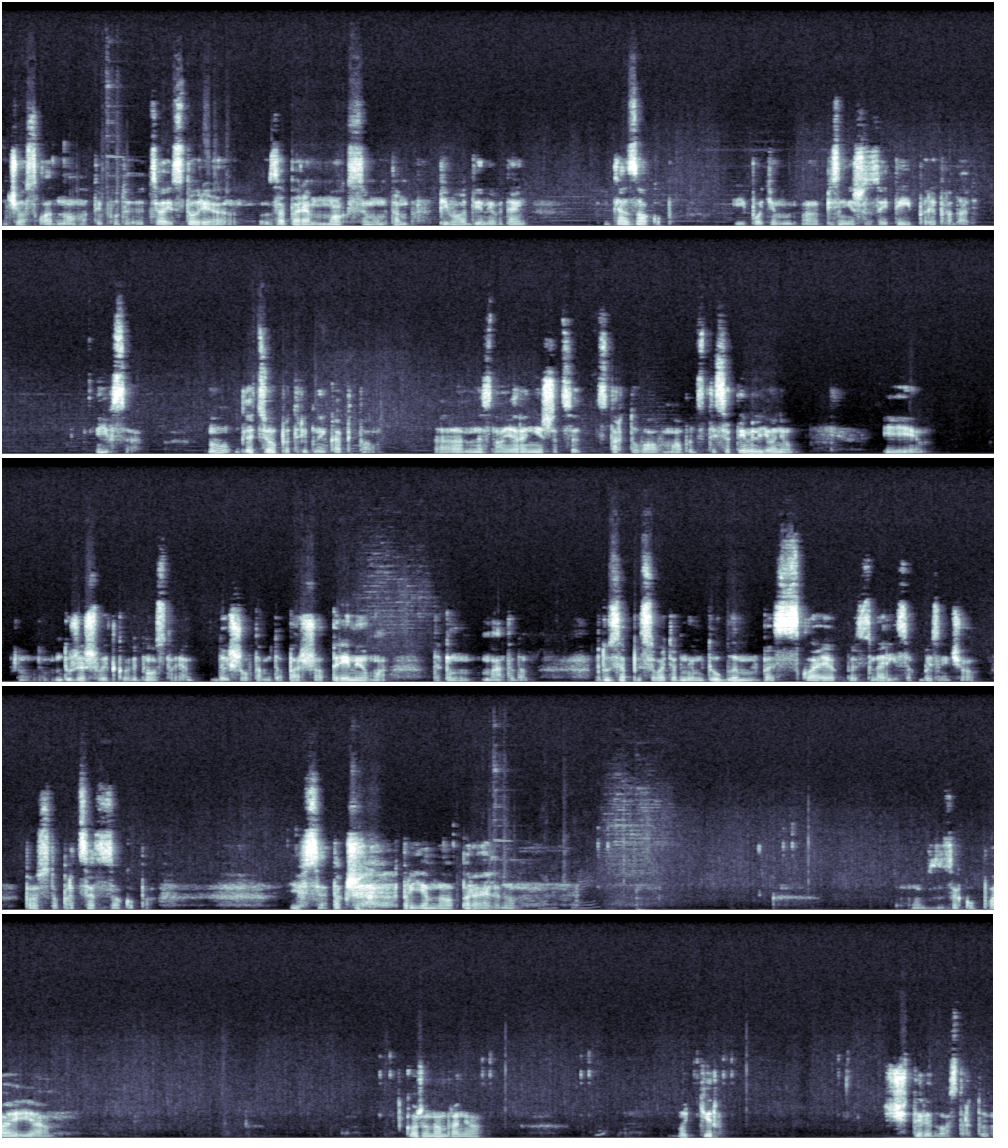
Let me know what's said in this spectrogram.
Нічого складного. Типу, ця історія забере максимум там півгодини в день для закупу. І потім е, пізніше зайти і перепродати. І все. Ну, для цього потрібний капітал. Е, Не знаю, я раніше це стартував, мабуть, з 10 мільйонів. І ну, дуже швидко відносно я дійшов там до першого преміума таким методом. Буду записувати одним дублем, без склейок, без нарізок, без нічого. Просто процес закупу. І все. Так що приємного перегляду. Закупаю я кожане броня. Ну, тір. 4-2 стартую.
